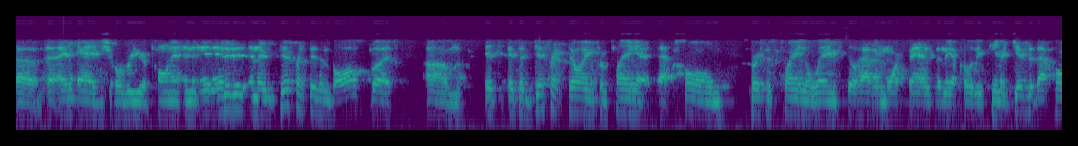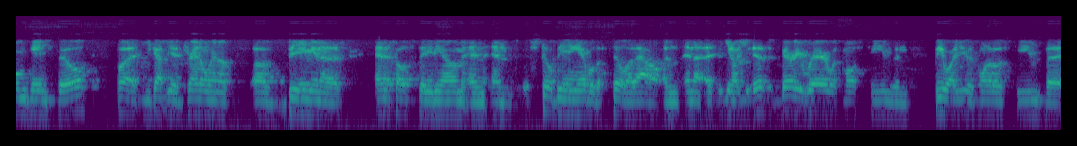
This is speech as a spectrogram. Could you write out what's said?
uh, an edge over your opponent, and and, it is, and there's differences involved, but um, it's it's a different feeling from playing at, at home versus playing away and still having more fans than the opposing team. It gives it that home game feel, but you got the adrenaline of of being in a NFL stadium and and still being able to fill it out. And and uh, you know it's very rare with most teams, and BYU is one of those teams that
